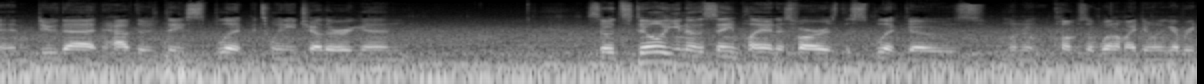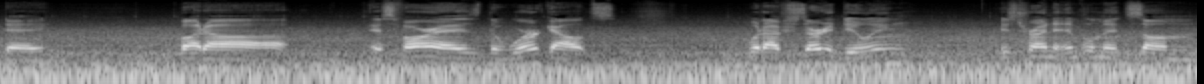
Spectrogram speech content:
and do that, have those days split between each other again. So it's still, you know, the same plan as far as the split goes when it comes to what am I doing every day. But uh as far as the workouts, what I've started doing is trying to implement some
